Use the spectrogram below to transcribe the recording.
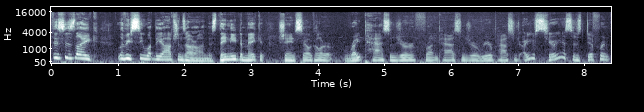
This is like... Let me see what the options are on this. They need to make it. Change sail color, right passenger, front passenger, rear passenger. Are you serious? There's different...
